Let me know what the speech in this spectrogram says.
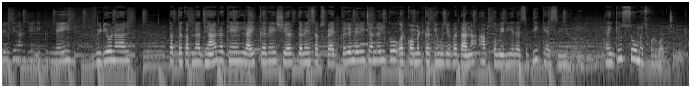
मिलती हाँ जी एक नई वीडियो नाल। तब तक अपना ध्यान रखें लाइक करें शेयर करें सब्सक्राइब करें मेरे चैनल को और कमेंट करके मुझे बताना आपको मेरी ये रेसिपी कैसी लगी। Thank you so much for watching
